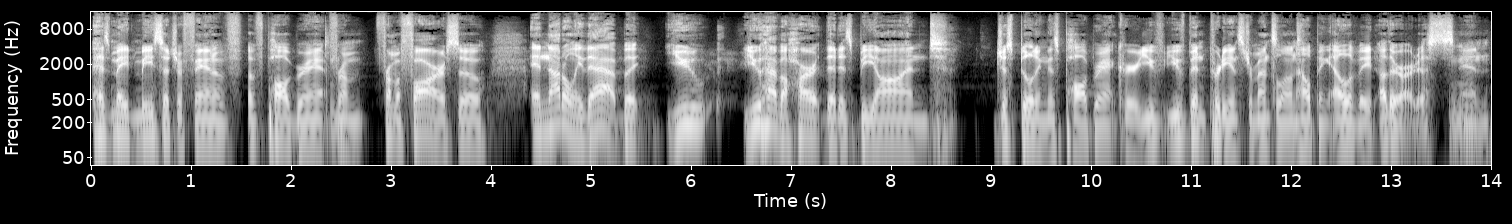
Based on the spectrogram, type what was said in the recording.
has made me such a fan of of Paul Brandt from from afar. So, and not only that, but you you have a heart that is beyond just building this Paul Brandt career. You've you've been pretty instrumental in helping elevate other artists and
